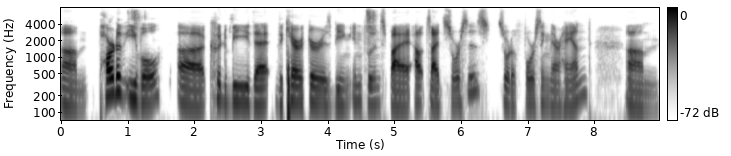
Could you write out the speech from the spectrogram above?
Um part of evil uh, could be that the character is being influenced by outside sources, sort of forcing their hand. Um,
